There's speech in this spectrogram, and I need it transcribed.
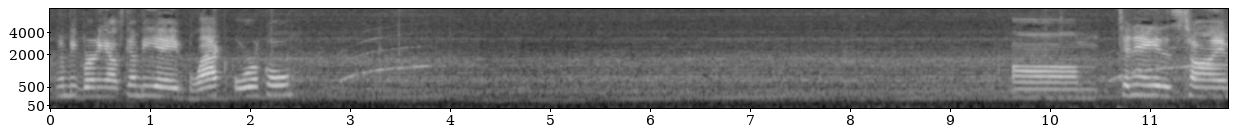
I'm gonna be burning out. It's gonna be a black Oracle. Um, 1080 this time.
